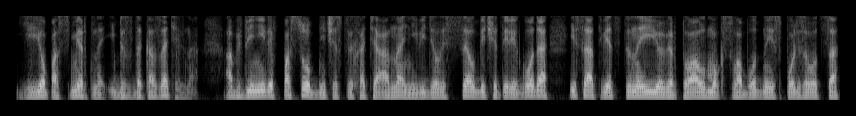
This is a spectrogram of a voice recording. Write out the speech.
Ее посмертно и бездоказательно обвинили в пособничестве, хотя она не виделась с Селби четыре года, и, соответственно, ее виртуал мог свободно использоваться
